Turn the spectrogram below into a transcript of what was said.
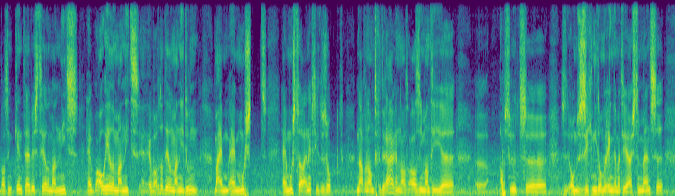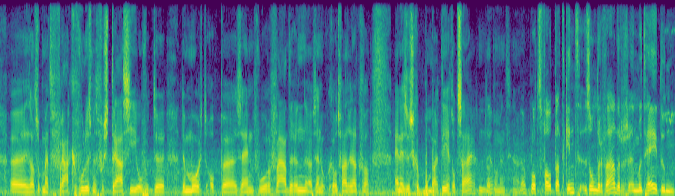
was een kind. Hij wist helemaal niets. Hij wou helemaal niets. Hij wou dat helemaal niet doen. Maar hij, hij, moest, hij moest wel. En heeft zich dus ook navenant gedragen als, als iemand die uh, uh, absoluut uh, om, zich niet omringde met de juiste mensen. hij zat ook met wraakgevoelens, met frustratie over de, de moord op zijn voorvaderen, of zijn grootvader in elk geval. En hij is dus gebombardeerd tot zaar op dat ja. moment. Ja. Nou, plots valt dat kind zonder vader en moet hij het doen.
